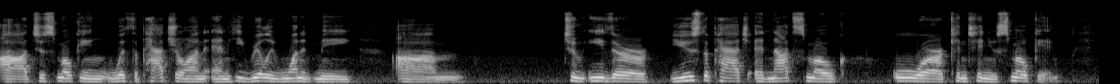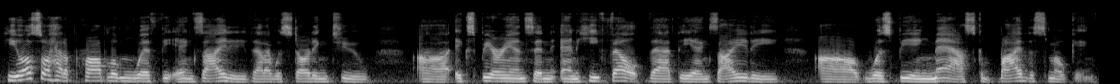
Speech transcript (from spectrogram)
uh, to smoking with the patch on, and he really wanted me um, to either use the patch and not smoke or continue smoking. He also had a problem with the anxiety that I was starting to uh, experience, and, and he felt that the anxiety uh, was being masked by the smoking.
